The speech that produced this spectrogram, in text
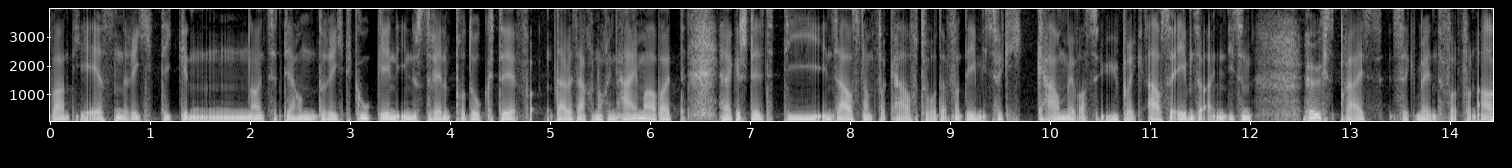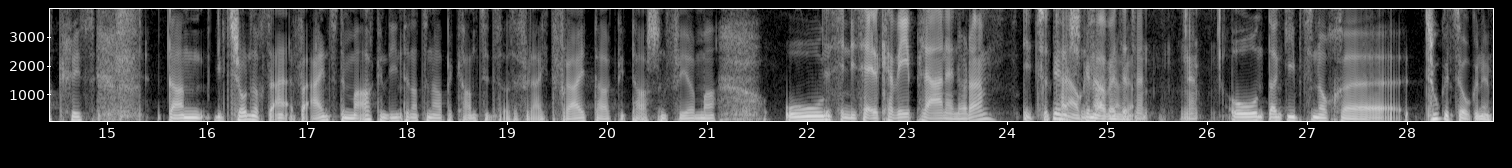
waren die ersten richtigen 19. Jahrhundert richtig gut gehenden industriellen Produkte, teilweise auch noch in Heimarbeit hergestellt, die ins Ausland verkauft wurden. Von dem ist wirklich kaum mehr was übrig, außer eben so in diesem Höchstpreissegment von, von Acris dann gibt es schon noch vereinzelte Marken, die international bekannt sind. Also vielleicht Freitag, die Taschenfirma. Und das sind diese LKW-Planen, oder? Die zu genau, Taschen genau, verarbeitet genau, ja. werden. Ja. Und dann gibt es noch äh, zugezogene,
